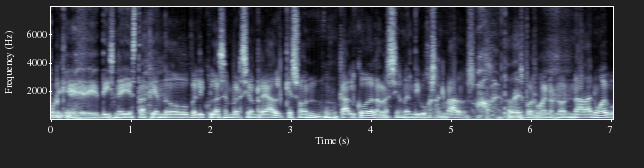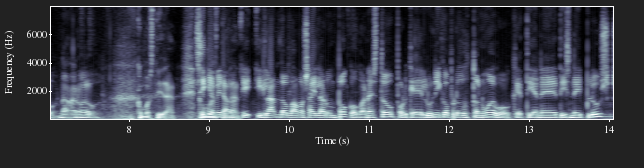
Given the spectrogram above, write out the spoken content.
porque Disney está haciendo películas en versión real que son un calco de la versión en dibujos animados. Entonces, pues bueno, no, nada nuevo, nada nuevo. ¿Cómo estiran? Sí que mira, hilando, vamos a hilar un poco con esto, porque el único producto nuevo que tiene Disney Plus,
